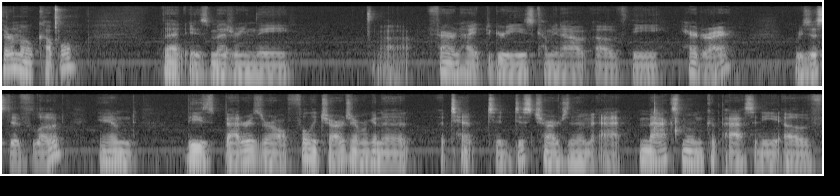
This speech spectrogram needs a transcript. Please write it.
thermocouple that is measuring the uh, Fahrenheit degrees coming out of the hairdryer resistive load and these batteries are all fully charged and we're going to attempt to discharge them at maximum capacity of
